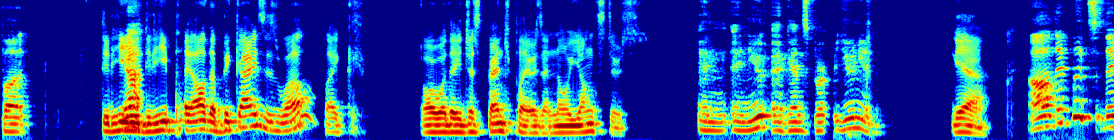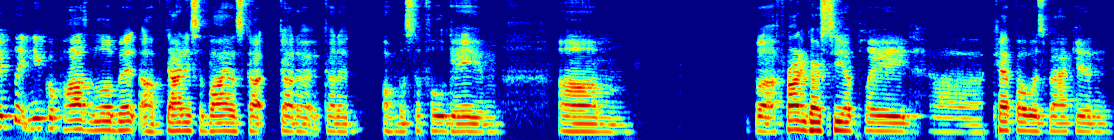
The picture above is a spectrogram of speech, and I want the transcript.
But Did he Yeah. did he play all the big guys as well? Like, or were they just bench players and no youngsters? in in you against Ber- Union, Yeah, uh, they played they played Nico Paz a little bit. Uh, Dani Ceballos got got a got a almost a full game. Um, but Fran Garcia played. Uh, Kepa was back in.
